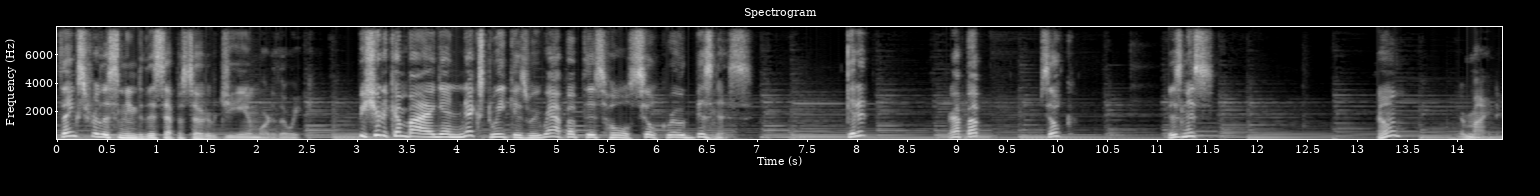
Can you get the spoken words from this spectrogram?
Thanks for listening to this episode of GM Word of the Week. Be sure to come by again next week as we wrap up this whole Silk Road business. Get it? Wrap up? Silk? Business? No? Never mind.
